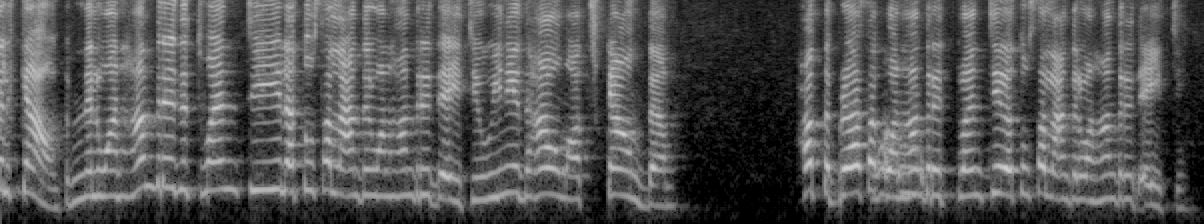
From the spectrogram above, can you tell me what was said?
will count. من ال 120 لتوصل لعند ال 180 we need how much? Count them. حط براسك 120 لتوصل لعند ال 180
